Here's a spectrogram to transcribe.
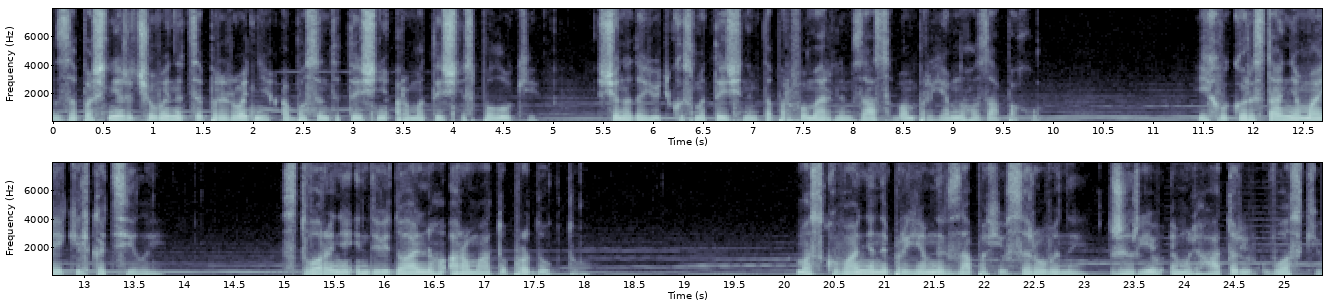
Запашні речовини це природні або синтетичні ароматичні сполуки, що надають косметичним та парфумерним засобам приємного запаху. Їх використання має кілька цілей: створення індивідуального аромату продукту, маскування неприємних запахів сировини, жирів, емульгаторів, восків.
